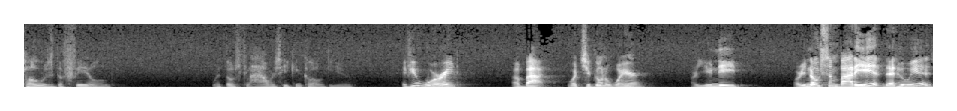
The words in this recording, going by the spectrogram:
clothes the field with those flowers. He can clothe you. If you're worried about what you're going to wear, or you need, or you know somebody that who is,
